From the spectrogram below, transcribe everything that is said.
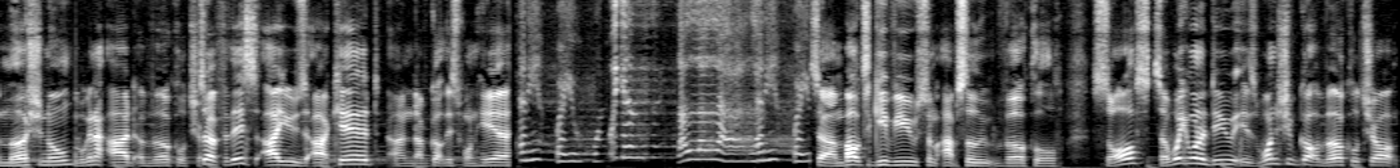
emotional, we're going to add a vocal track. So for this, I use Arcade, and I've got this one here. So I'm about to give you some absolute vocal sauce. So what you want to do is once you've got a vocal chop,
